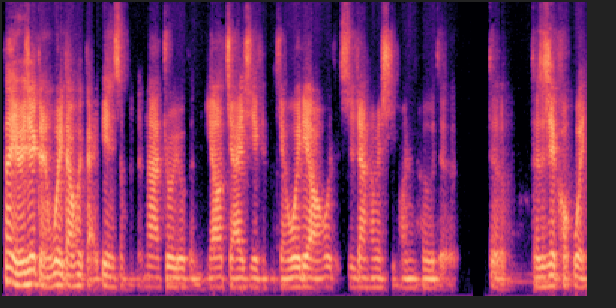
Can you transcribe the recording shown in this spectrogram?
但有一些可能味道会改变什么的，那就有可能要加一些可能调味料，或者是让他们喜欢喝的的的这些口味。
